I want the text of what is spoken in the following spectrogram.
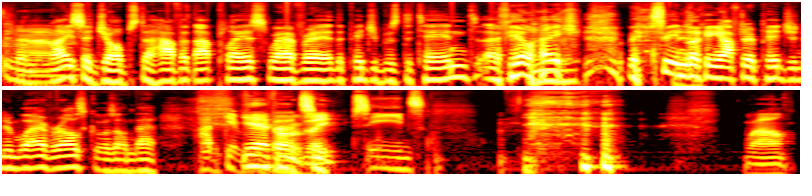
It's one of Um, the nicer jobs to have at that place wherever the pigeon was detained. I feel Mm. like between looking after a pigeon and whatever else goes on there, I'd give Yeah, the bird some probably. seeds. Well,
